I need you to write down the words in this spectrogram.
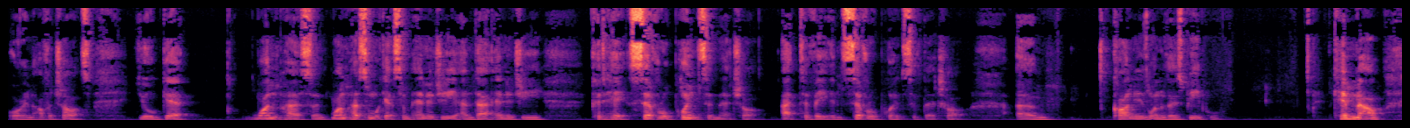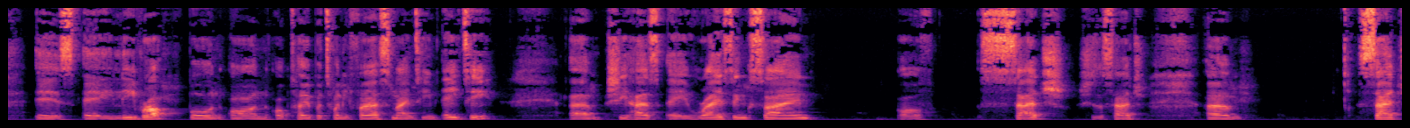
or in other charts, you'll get one person, one person will get some energy and that energy could hit several points in their chart, activating several points of their chart. Um, Kanye is one of those people. Kim now is a Libra born on October 21st, 1980. Um, she has a rising sign of Sag. She's a Sag. Um, Sag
